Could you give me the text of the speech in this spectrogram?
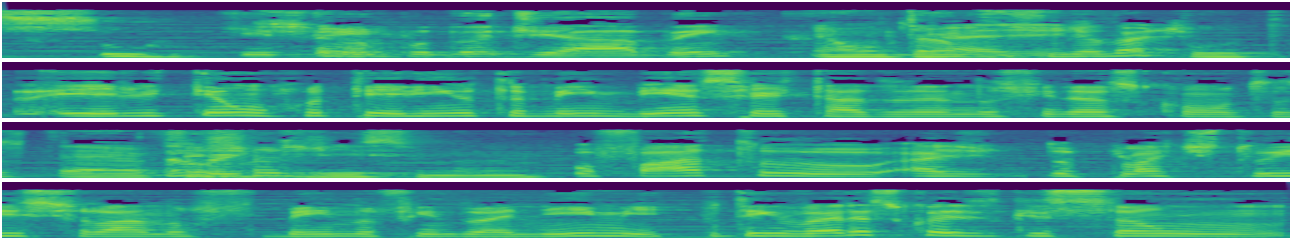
absurdo. Que trampo do diabo, hein? É um trampo É, filho gente da puta. Ele tem um roteirinho também bem acertado, né, no fim das contas. É, fechadíssimo, né? O fato a- do plot twist lá, no, bem no fim do anime, tem várias coisas que são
